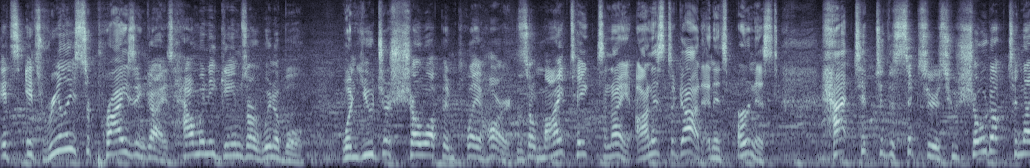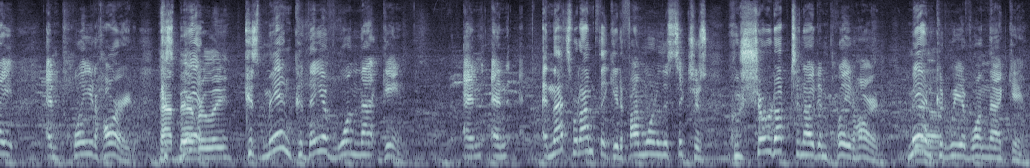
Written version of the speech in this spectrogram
It's it's really surprising, guys, how many games are winnable when you just show up and play hard. So my take tonight, honest to God, and it's earnest. Hat tip to the Sixers who showed up tonight and played hard. Pat Beverley. Because man, could they have won that game? And and and that's what I'm thinking. If I'm one of the Sixers who showed up tonight and played hard, man, Yeah. could we have won that game?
